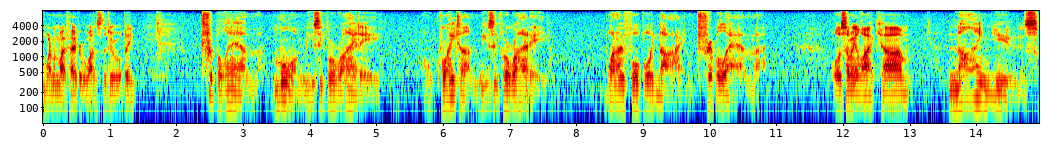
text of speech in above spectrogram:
one of my favourite ones to do will be Triple M, more music variety, or greater music variety, 104.9, Triple M. Or something like, um, 9 News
